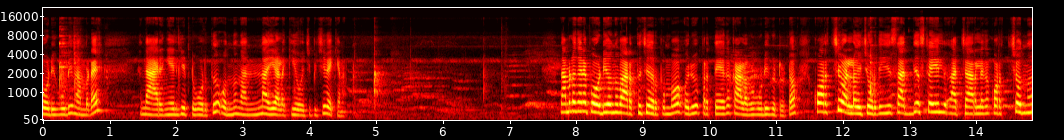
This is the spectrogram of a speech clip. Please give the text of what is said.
പൊടി കൂടി നമ്മുടെ നാരങ്ങയിലേക്ക് ഇട്ട് കൊടുത്ത് ഒന്ന് നന്നായി ഇളക്കി യോജിപ്പിച്ച് വെക്കണം. നമ്മളിങ്ങനെ ഒന്ന് വറുത്ത് ചേർക്കുമ്പോൾ ഒരു പ്രത്യേക കളർ കൂടി കിട്ടും കേട്ടോ. കുറച്ച് വെള്ളം ഒഴിച്ച് കൊടുക്കുക. ഈ സദ്യ സ്റ്റൈൽ അച്ചാറിലൊക്കെ കുറച്ചൊന്ന്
